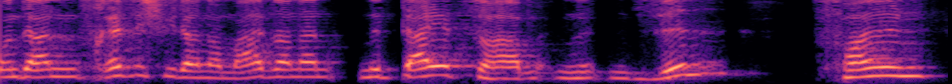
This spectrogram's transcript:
und dann fresse ich wieder normal, sondern eine Diet zu haben, einen sinnvollen,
